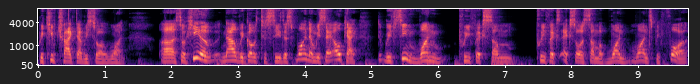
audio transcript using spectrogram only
we keep track that we saw a one. Uh, so here, now we go to see this one and we say, okay, we've seen one prefix sum, prefix XOR sum of one once before,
